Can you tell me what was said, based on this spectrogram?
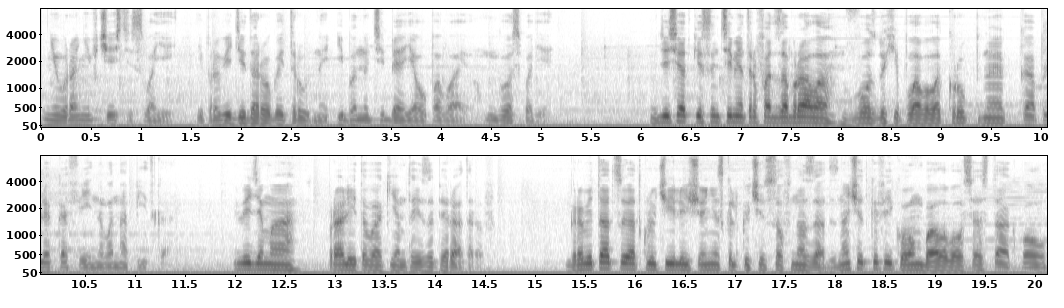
не уронив чести своей, и проведи дорогой трудной, ибо на тебя я уповаю. Господи. В десятки сантиметров от забрала в воздухе плавала крупная капля кофейного напитка. Видимо, пролитого кем-то из операторов. Гравитацию отключили еще несколько часов назад, значит, кофейком баловался Стакпол.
